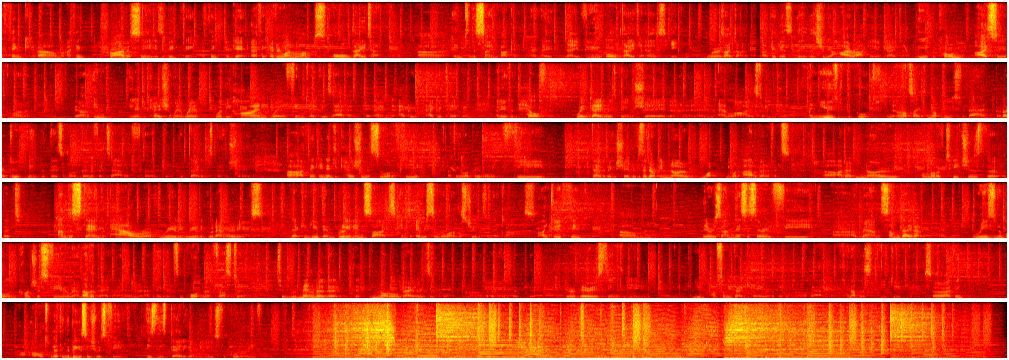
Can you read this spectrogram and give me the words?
think um, I think privacy is a big thing. I think again, I think everyone lumps all data uh, into the same bucket and they, they view all data as equal, whereas I don't. I think there's, there should be a hierarchy of data. The, the problem I see at the moment uh, in, in education, we're, we're, we're behind where fintech is at and, and agri, agri-tech and, and even health, where data is being shared and, analysed and, and, and, used for good. And I'm not saying it's not used for bad, but I do think that there's a lot of benefits out of the, the, the data that's being shared. Uh, I think in education there's still a lot of fear. I think a lot of people fear data being shared because they don't really know what, what are the benefits. Uh, I don't know a lot of teachers that, that understand the power of really, really good analytics that can give them brilliant insights into every single one of the students in their class. I do think um, there is unnecessary fear uh, around some data and reasonable and conscious fear around other data. And I think it's important for us to, to remember that, that not all data is equal. Uh, that I think that, that there are various things that you, you possibly don't care whether people know about and others that you do care. So I think ultimately, I think the biggest issue is fear. Is this data going to be used for good or evil?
